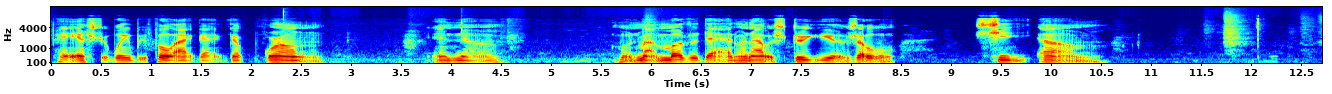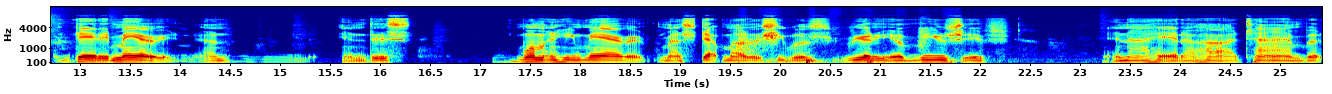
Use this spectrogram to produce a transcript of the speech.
passed away before I got, got grown. And uh, when my mother died when I was three years old, she um, daddy married, and, and this woman he married, my stepmother, she was really abusive, and I had a hard time. But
